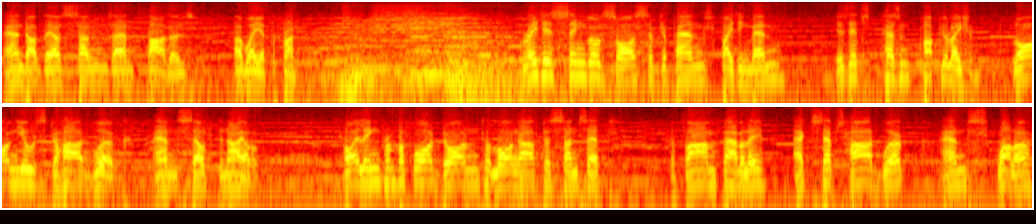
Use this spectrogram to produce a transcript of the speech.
and of their sons and fathers away at the front. Greatest single source of Japan's fighting men is its peasant population, long used to hard work and self-denial. Toiling from before dawn to long after sunset, the farm family accepts hard work and squalor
